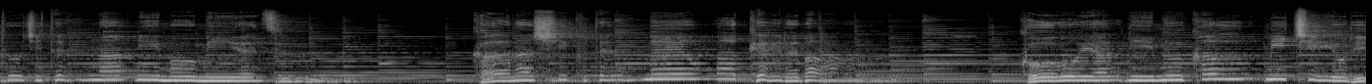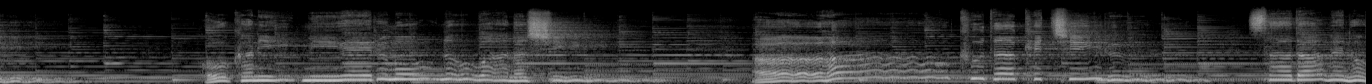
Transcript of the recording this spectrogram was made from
閉じて何も見えず悲しくて目を開ければ荒野に向かう道より他に見えるものはなし。ああ砕け散る定めの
